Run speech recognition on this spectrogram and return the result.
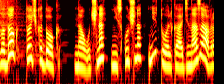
Диплодок.док. Научно, не скучно, не только о динозаврах.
